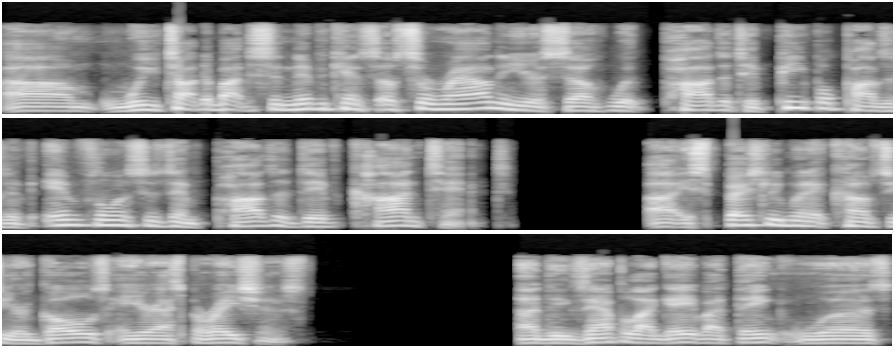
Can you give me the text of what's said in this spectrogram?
Um, we talked about the significance of surrounding yourself with positive people, positive influences, and positive content, uh, especially when it comes to your goals and your aspirations. Uh, the example I gave, I think, was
